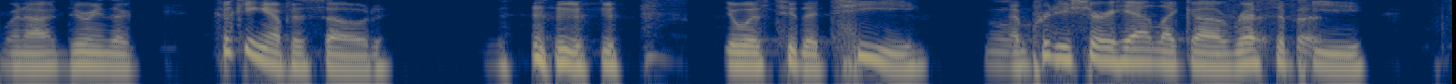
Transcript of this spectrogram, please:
when I during the cooking episode, it was to the T. am pretty sure he had like a so, recipe. So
